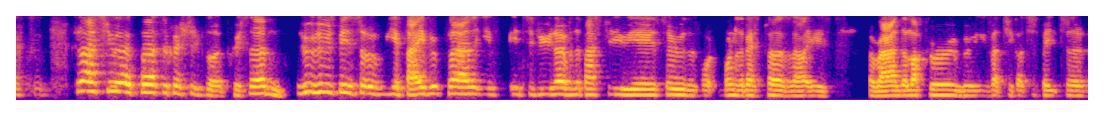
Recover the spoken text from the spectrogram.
Excellent. Can I ask you a personal question, Chris? Um, who, has been sort of your favourite player that you've interviewed over the past few years? Who is one of the best personalities around the locker room who you've actually got to speak to?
